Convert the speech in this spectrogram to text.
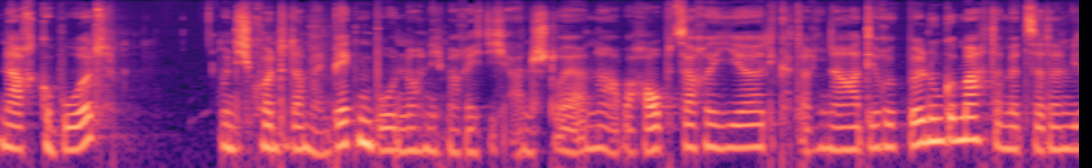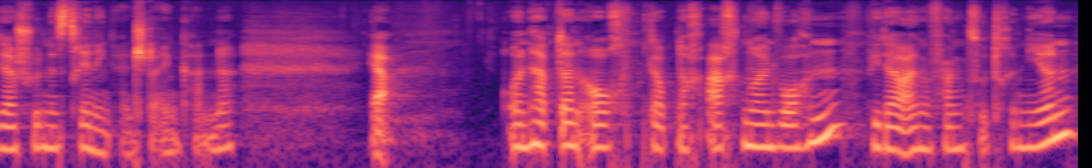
nach Geburt. Und ich konnte da meinen Beckenboden noch nicht mal richtig ansteuern. Ne? Aber Hauptsache hier, die Katharina hat die Rückbildung gemacht, damit sie dann wieder schön ins Training einsteigen kann. Ne? Ja. Und habe dann auch, ich glaube, nach acht, neun Wochen wieder angefangen zu trainieren.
